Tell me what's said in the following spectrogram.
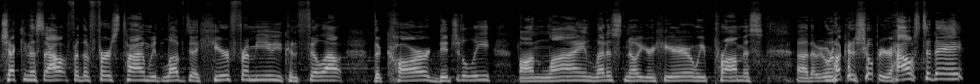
checking us out for the first time, we'd love to hear from you. You can fill out the card digitally online. Let us know you're here. We promise uh, that we're not going to show up at your house today,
